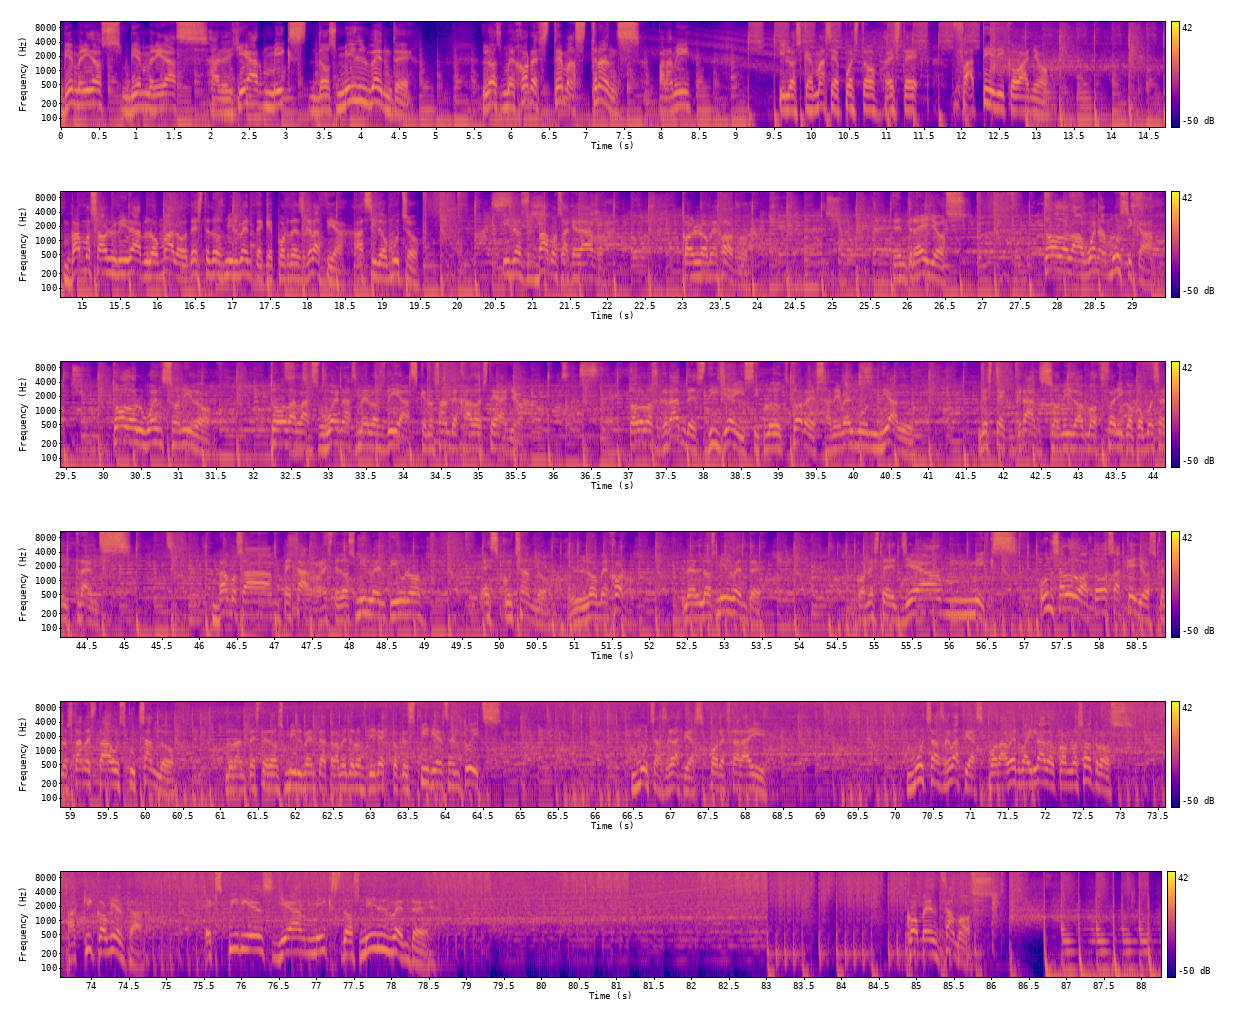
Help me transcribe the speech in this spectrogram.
Bienvenidos, bienvenidas al Year Mix 2020. Los mejores temas trans para mí y los que más he puesto este fatídico año. Vamos a olvidar lo malo de este 2020 que por desgracia ha sido mucho y nos vamos a quedar con lo mejor. Entre ellos, toda la buena música, todo el buen sonido, todas las buenas melodías que nos han dejado este año. Todos los grandes DJs y productores a nivel mundial de este gran sonido atmosférico como es el trance. Vamos a empezar este 2021 escuchando lo mejor del 2020 con este Year Mix. Un saludo a todos aquellos que nos han estado escuchando durante este 2020 a través de los directos Experience en Twitch. Muchas gracias por estar ahí. Muchas gracias por haber bailado con nosotros. Aquí comienza Experience Year Mix 2020. Comenzamos. Thank you.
